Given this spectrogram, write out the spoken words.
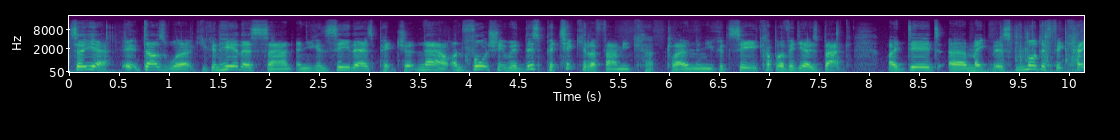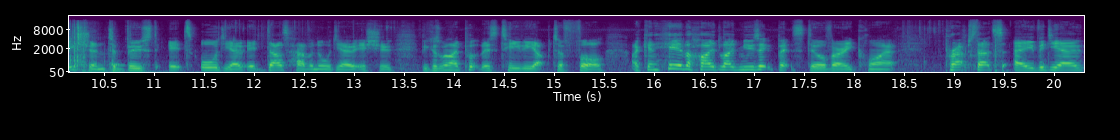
So yeah, it does work. You can hear there's sound and you can see there's picture. Now, unfortunately with this particular Famiclone, and you could see a couple of videos back, I did uh, make this modification to boost its audio. It does have an audio issue because when I put this TV up to full, I can hear the Hydlide music, but it's still very quiet perhaps that's a video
